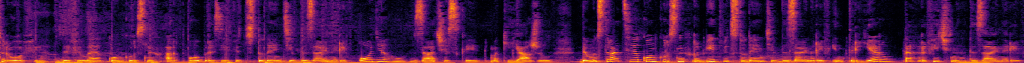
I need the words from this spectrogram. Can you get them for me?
Trophy, дефіле конкурсних арт-образів від студентів-дизайнерів одягу, зачіски, макіяжу, демонстрація конкурсних робіт від студентів-дизайнерів інтер'єру та графічних дизайнерів,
